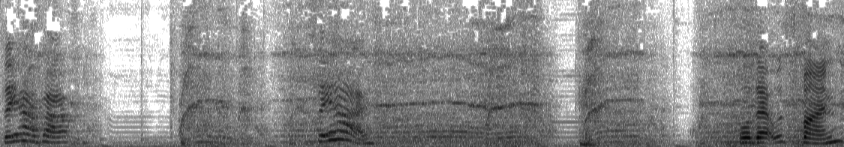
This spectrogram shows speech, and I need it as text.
Say hi, Pop. Say hi. Well, that was fun.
